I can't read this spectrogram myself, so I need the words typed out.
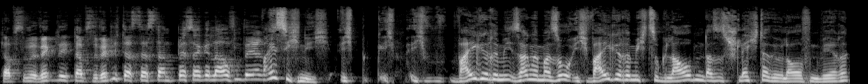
glaubst du mir wirklich, glaubst du wirklich, dass das dann besser gelaufen wäre? Weiß ich nicht. Ich ich ich weigere mich, sagen wir mal so, ich weigere mich zu glauben, dass es schlechter gelaufen wäre,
